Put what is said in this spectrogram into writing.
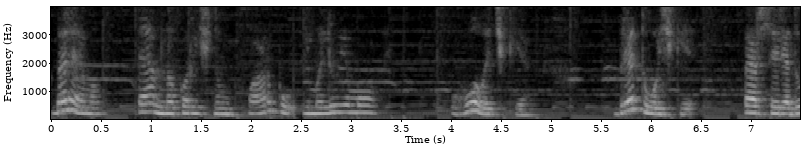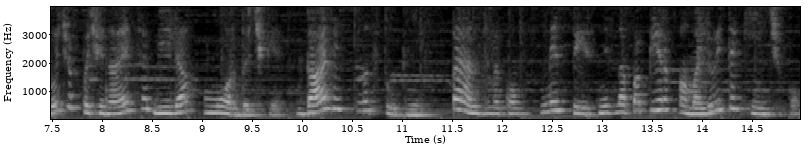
Беремо темно-коричневу фарбу і малюємо голочки в рядочки. Перший рядочок починається біля мордочки. Далі наступні. Пензликом не тисніть на папір, а малюйте кінчиком.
